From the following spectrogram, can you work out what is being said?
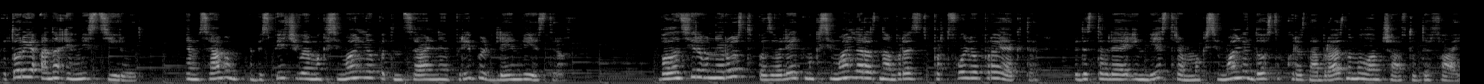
которые она инвестирует, тем самым обеспечивая максимальную потенциальную прибыль для инвесторов. Балансированный рост позволяет максимально разнообразить портфолио проекта, предоставляя инвесторам максимальный доступ к разнообразному ландшафту DeFi.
